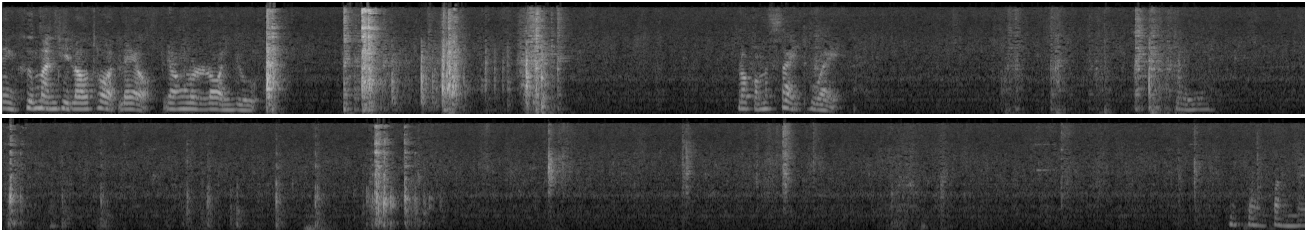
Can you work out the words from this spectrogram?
นี่คือมันที่เราทอดแล้ว ยังร้อนๆอยู่ เราก็มาใส่ถ้วยใส่เลยไม่ต้องปั่นได้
